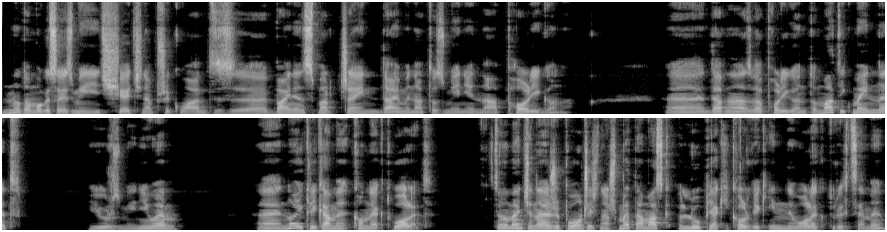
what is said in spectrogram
no to mogę sobie zmienić sieć na przykład z Binance Smart Chain, dajmy na to zmienię na Polygon. E, dawna nazwa Polygon to Matic Mainnet, już zmieniłem. E, no i klikamy Connect Wallet. W tym momencie należy połączyć nasz MetaMask lub jakikolwiek inny wallet, który chcemy.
